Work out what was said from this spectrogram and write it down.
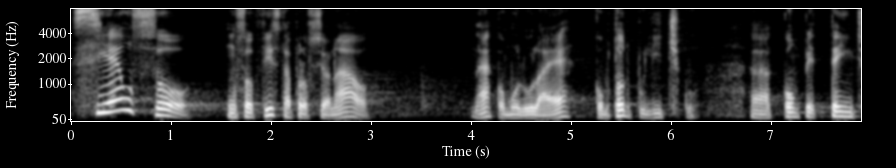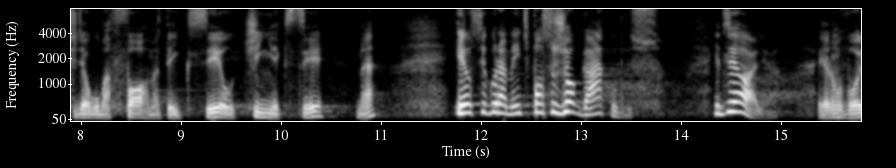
Se eu sou um sofista profissional, né, como Lula é, como todo político uh, competente de alguma forma tem que ser ou tinha que ser, né, eu seguramente posso jogar com isso e dizer: olha, eu não vou,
